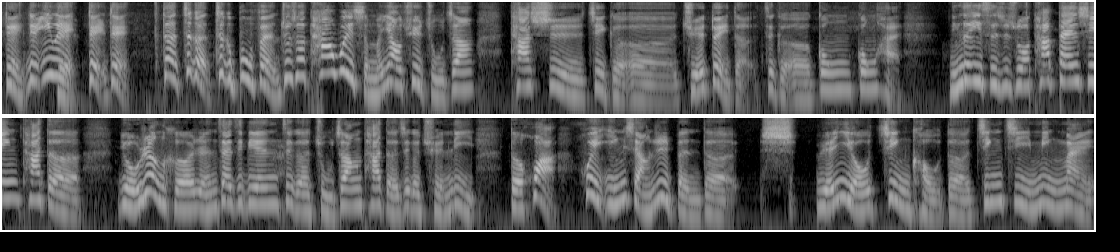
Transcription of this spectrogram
对，那因为对对，对，但这个这个部分，就是说，他为什么要去主张它是这个呃绝对的这个呃公公海？您的意思是说，他担心他的有任何人在这边这个主张他的这个权利的话，会影响日本的。是原油进口的经济命脉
